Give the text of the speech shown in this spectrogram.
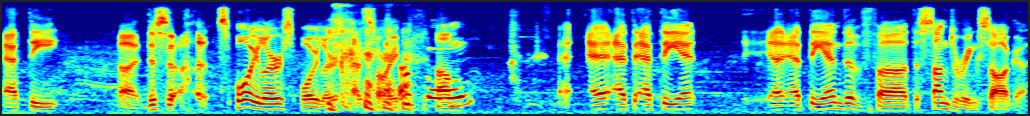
at the uh, this uh, spoiler, spoiler. Uh, sorry. okay. Um, at, at the end, at the end of uh, the Sundering saga,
